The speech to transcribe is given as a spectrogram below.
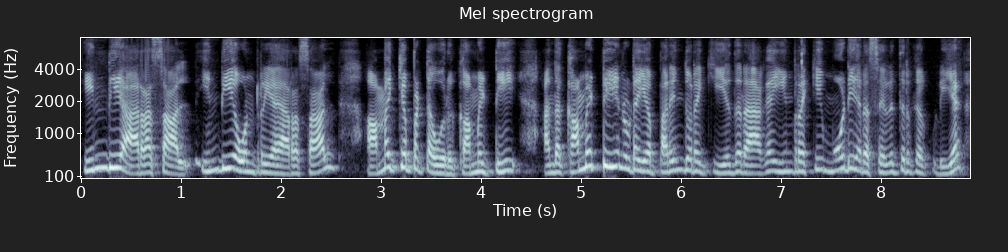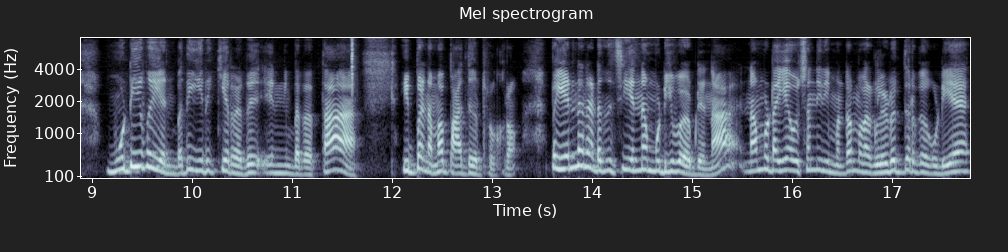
இந்திய அரசால் இந்திய ஒன்றிய அரசால் அமைக்கப்பட்ட ஒரு கமிட்டி அந்த கமிட்டியினுடைய பரிந்துரைக்கு எதிராக இன்றைக்கு மோடி அரசு எடுத்திருக்கக்கூடிய முடிவு என்பது இருக்கிறது என்பதைத்தான் இப்போ நம்ம பார்த்துக்கிட்டு இருக்கிறோம். இப்போ என்ன நடந்துச்சு என்ன முடிவு அப்படின்னா நம்முடைய உச்சநீதிமன்றம் அவர்கள் எடுத்திருக்கக்கூடிய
